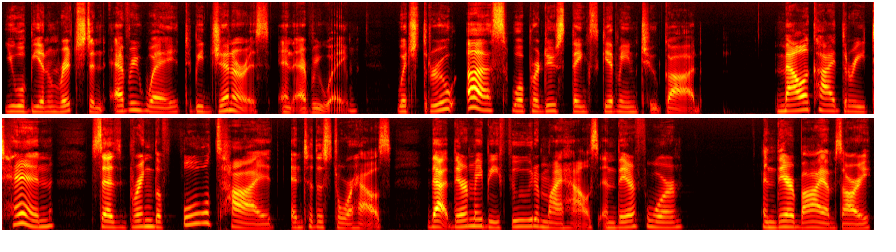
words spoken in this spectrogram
You will be enriched in every way to be generous in every way, which through us will produce thanksgiving to God. Malachi 3:10 says, "Bring the full tithe into the storehouse, that there may be food in my house, and therefore and thereby, I'm sorry,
